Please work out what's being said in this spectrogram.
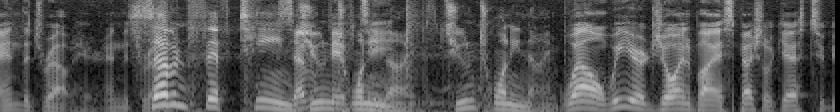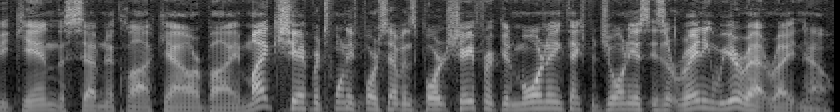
End the drought here. End the drought. 715, June 7:15. 29th. June 29th. Well, we are joined by a special guest to begin the 7 o'clock hour by Mike Schaefer, 24 7 Sports. Schaefer, good morning. Thanks for joining us. Is it raining where you're at right now?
